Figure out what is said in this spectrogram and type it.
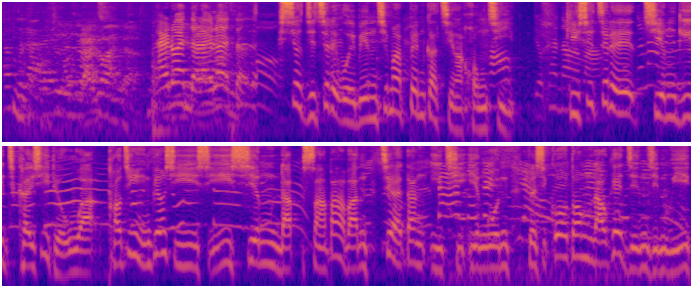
来乱的，来乱的，来乱的。昔日这个画面，即马变甲真讽刺。其实这个争议一开始就有啊。陶晶莹表示是伊先纳三百万，才会当一次营运。但是股东刘家人认为，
